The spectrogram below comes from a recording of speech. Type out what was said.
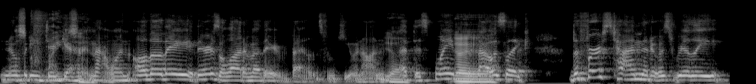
nobody did get hurt in that one. Although they there's a lot of other violence from QAnon Yeah. at this point. Yeah, but yeah, that yeah. was like the first time that it was really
